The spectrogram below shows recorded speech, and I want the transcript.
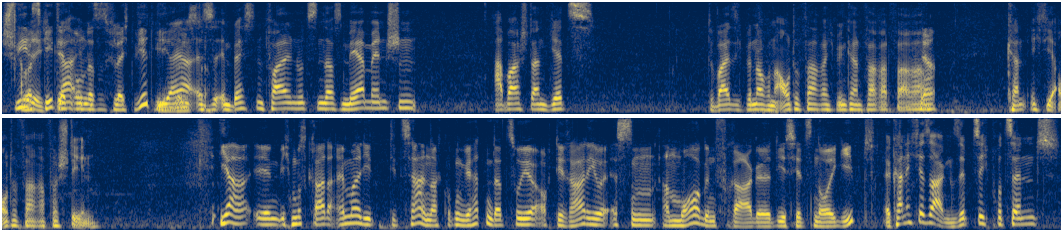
Schwierig. Aber es geht ja darum, dass es vielleicht wird wie ja, in ja, Münster. also im besten Fall nutzen das mehr Menschen, aber Stand jetzt, du weißt, ich bin auch ein Autofahrer, ich bin kein Fahrradfahrer, Ja. kann ich die Autofahrer verstehen. Ja, ähm, ich muss gerade einmal die, die Zahlen nachgucken. Wir hatten dazu ja auch die Radio Essen am Morgen Frage, die es jetzt neu gibt. Äh, Kann ich dir sagen, 70 Prozent,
